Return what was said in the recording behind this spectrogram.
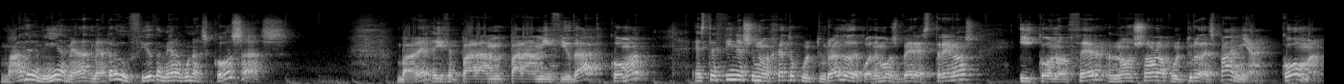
Madre mía, me ha, traducido también algunas cosas. Vale, dice, para, para mi ciudad, coma, este cine es un objeto cultural donde podemos ver estrenos y conocer no solo la cultura de España, coma,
